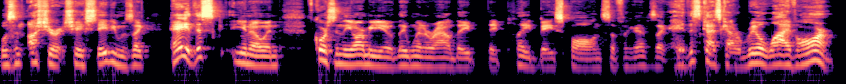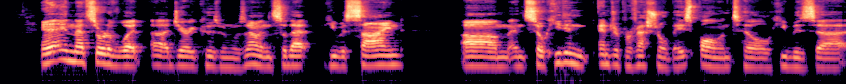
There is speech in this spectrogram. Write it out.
was an usher at Shea Stadium was like, hey, this you know, and of course in the army, you know, they went around, they they played baseball and stuff like that. It's like, hey, this guy's got a real live arm, and, and that's sort of what uh, Jerry Koosman was known. So that he was signed, um, and so he didn't enter professional baseball until he was uh,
